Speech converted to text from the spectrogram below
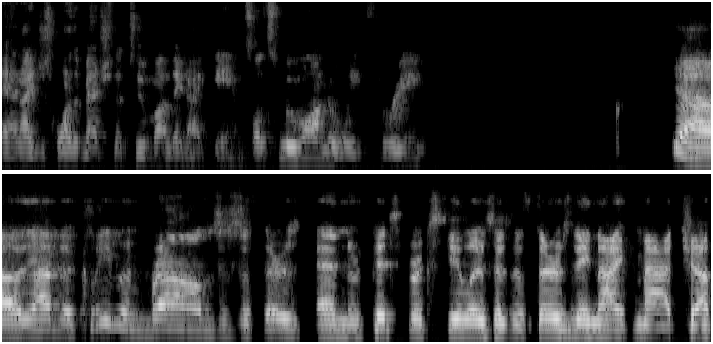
And I just wanted to mention the two Monday night games. Let's move on to week three. Yeah, you have the Cleveland Browns as a Thursday and the Pittsburgh Steelers as a Thursday night matchup.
